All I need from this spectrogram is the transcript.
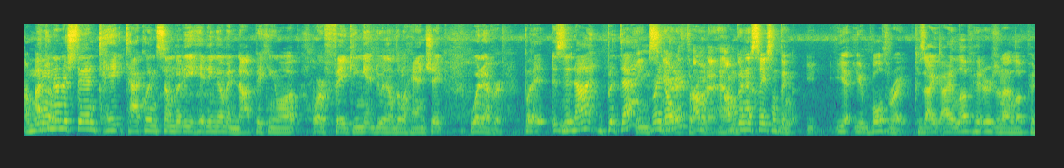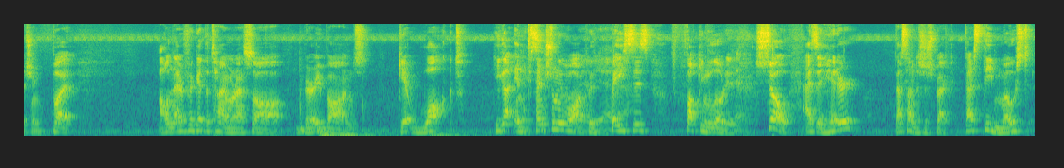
I'm I can understand take tackling somebody, hitting them, and not picking them up, or faking it and doing a little handshake, whatever. But Is it- not? But that Being right scared there. throw I'm, to him. I'm gonna say something. Yeah, you're both right. Cause I, I love hitters and I love pitching, but I'll never forget the time when I saw Barry Bonds get walked. He got intentionally walked with yeah. bases fucking loaded. So as a hitter, that's not disrespect. That's the most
